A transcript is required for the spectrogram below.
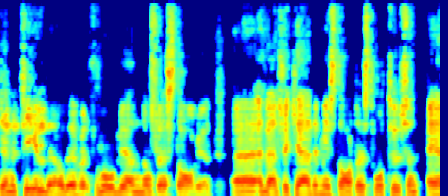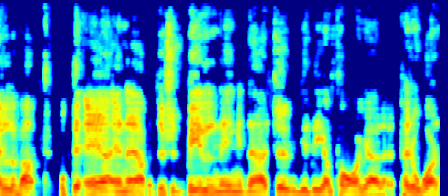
känner till det och det är väl förmodligen de flesta av er. Eh, Adventure Academy startades 2011 och det är en äventyrsutbildning där 20 deltagare per år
